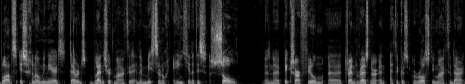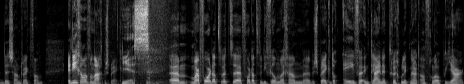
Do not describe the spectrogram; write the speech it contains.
Bloods is genomineerd. Terence Blanchard maakte. En er mist er nog eentje, dat is Soul. Een uh, Pixar-film. Trent Reznor en Atticus Ross die maakten daar de soundtrack van. En die gaan we vandaag bespreken. Yes. Um, maar voordat we, het, uh, voordat we die film gaan bespreken, toch even een kleine terugblik naar het afgelopen jaar.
